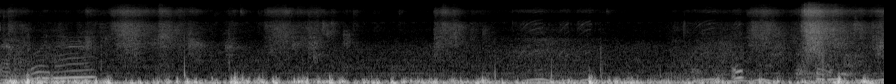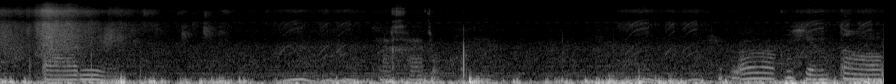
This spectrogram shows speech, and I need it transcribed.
กันด้วยนะ อึ๊บตันนะคะทุกคน แล้วเราก็เขียนตอบ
